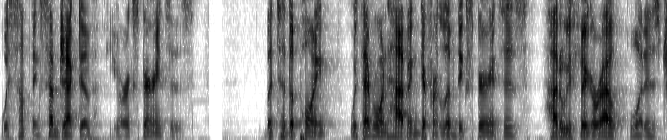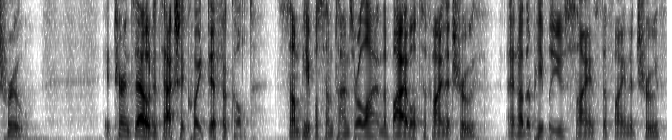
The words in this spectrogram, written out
with something subjective, your experiences. But to the point, with everyone having different lived experiences, how do we figure out what is true? It turns out it's actually quite difficult. Some people sometimes rely on the Bible to find the truth, and other people use science to find the truth,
